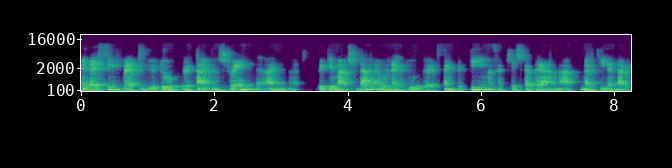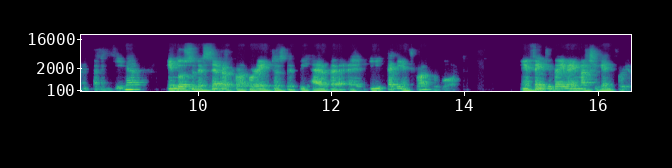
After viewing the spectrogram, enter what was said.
And I think that due to time constraint, I'm pretty much done. I would like to uh, thank the team, Francesca, Diana, Martina, David, and Valentina, and also the several collaborators that we have uh, in Italy and throughout the world. And thank you very, very much again for your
